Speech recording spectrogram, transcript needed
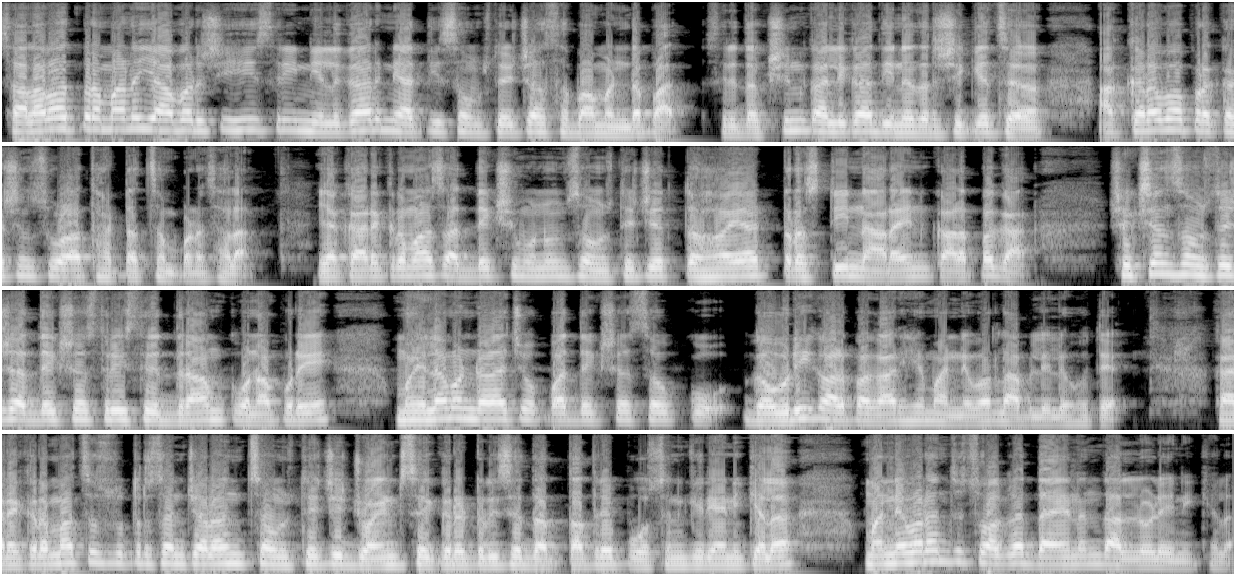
सालाबादप्रमाणे यावर्षीही श्री निलगार ज्ञाती संस्थेच्या सभामंडपात श्री दक्षिण कालिका दिनदर्शिकेचं अकरावा प्रकाशन सोहळा थाटात संपन्न झाला. या कार्यक्रमास अध्यक्ष म्हणून संस्थेचे तहया ट्रस्टी नारायण काळपगार शिक्षण संस्थेचे अध्यक्ष श्री सिद्धराम कोनापुरे महिला मंडळाचे उपाध्यक्ष सौ को- गौरी काळपगार हे मान्यवर लाभलेले होते. कार्यक्रमाचं सूत्रसंचालन संस्थेचे जॉईंट सेक्रेटरी से दत्तात्रय पोसनगिरी यांनी केलं. मान्यवरांचं स्वागत दयानंद अल्लोळे यांनी केलं.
